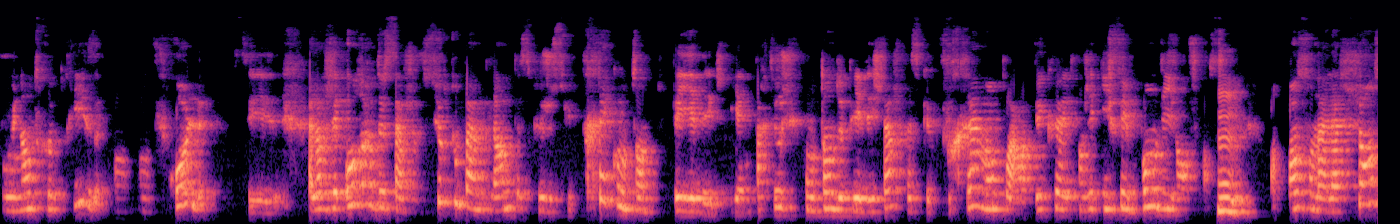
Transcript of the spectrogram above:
pour une entreprise, on, frôle. Alors, j'ai horreur de ça. Je ne veux surtout pas me plaindre parce que je suis très contente de payer des. Il y a une partie où je suis contente de payer des charges parce que vraiment, pour avoir vécu à l'étranger, il fait bon vivre en France. Hmm. En France, on a la chance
